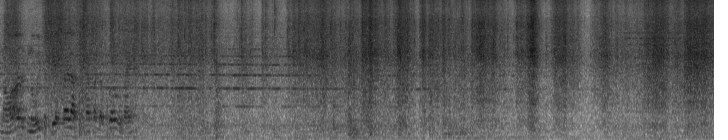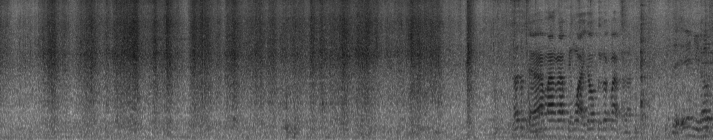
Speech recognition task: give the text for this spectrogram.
Nó được nối trực tiếp, đây là cái phần động cơ của máy. Đây, tôi sẽ mang ra phía ngoài cho quý các bạn ờ, dễ nhìn hơn.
